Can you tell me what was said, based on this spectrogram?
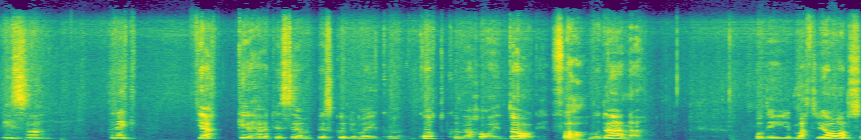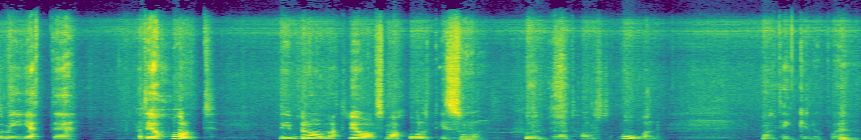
vissa dräktjackor här till exempel skulle man ju kunna, gott kunna ha idag. Fullt ja. moderna. Och det är ju material som är jätte... Att det har hållit. Det är bra material som har hållit i så hundratals år. Om man tänker nu på mm.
